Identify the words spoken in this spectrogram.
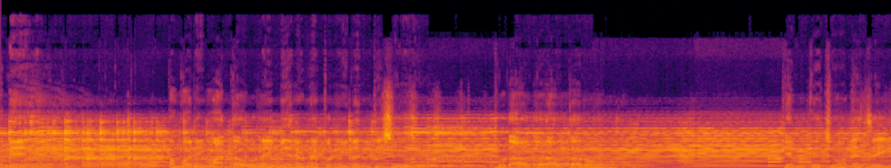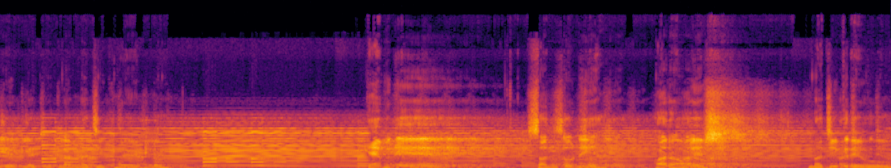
અને અમારી માતાઓને બહેનોને પણ વિનંતી છે, થોડા આગળ આવતા રહો. કેમ કે જોને જઈએ એટલે જેટલા નજીક હોય એટલું. કેમ કે સંતોને હર હંમેશ નજીક રહેવું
